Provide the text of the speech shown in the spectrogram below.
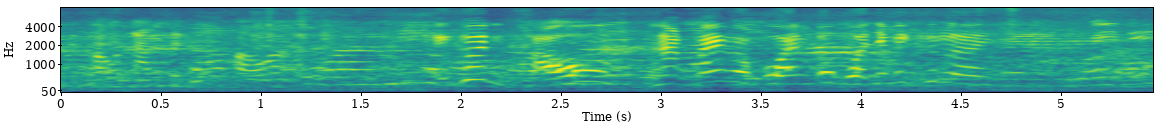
ขึ้นเขาหนักไปขึ้นเขาอะไอ้ขึ้นเขาหนักไหมก็กวนก็กวนยังไม่ขึ้นเลยปีนี้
